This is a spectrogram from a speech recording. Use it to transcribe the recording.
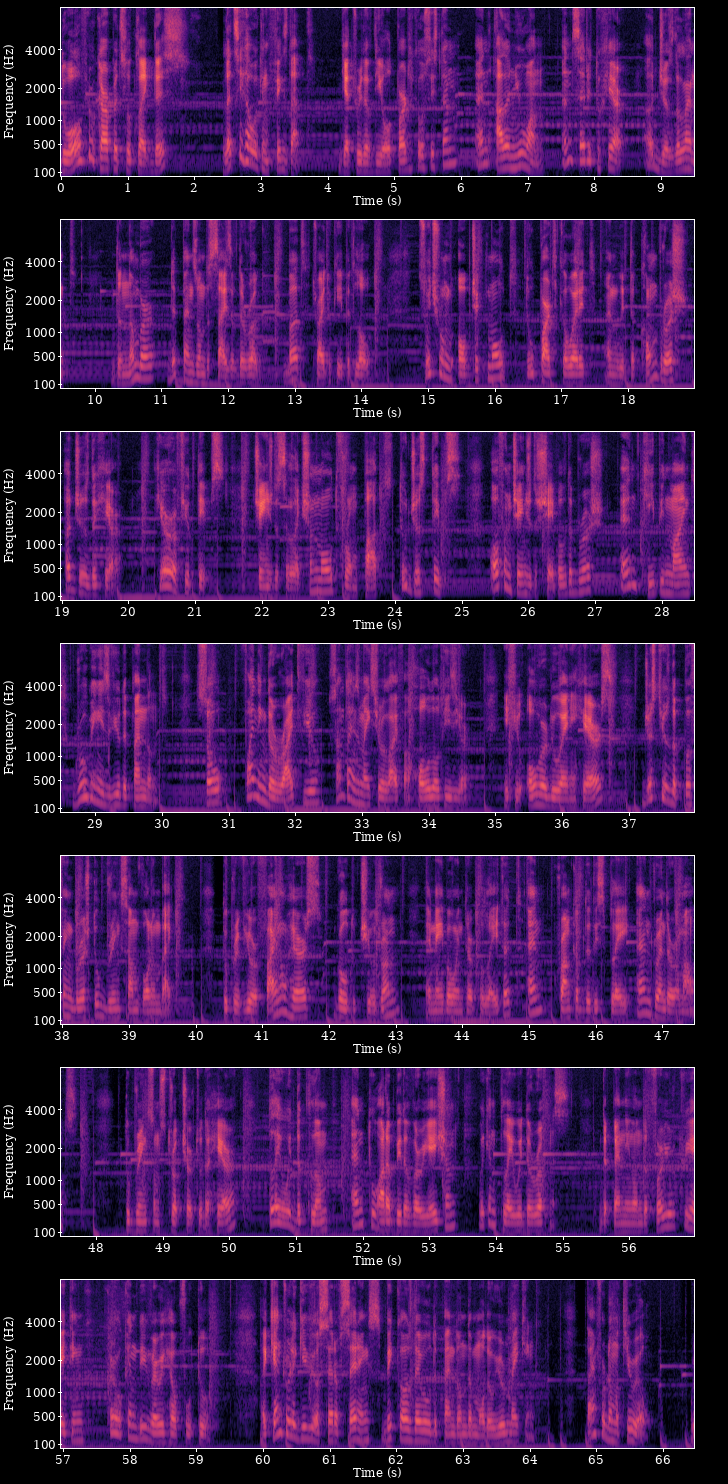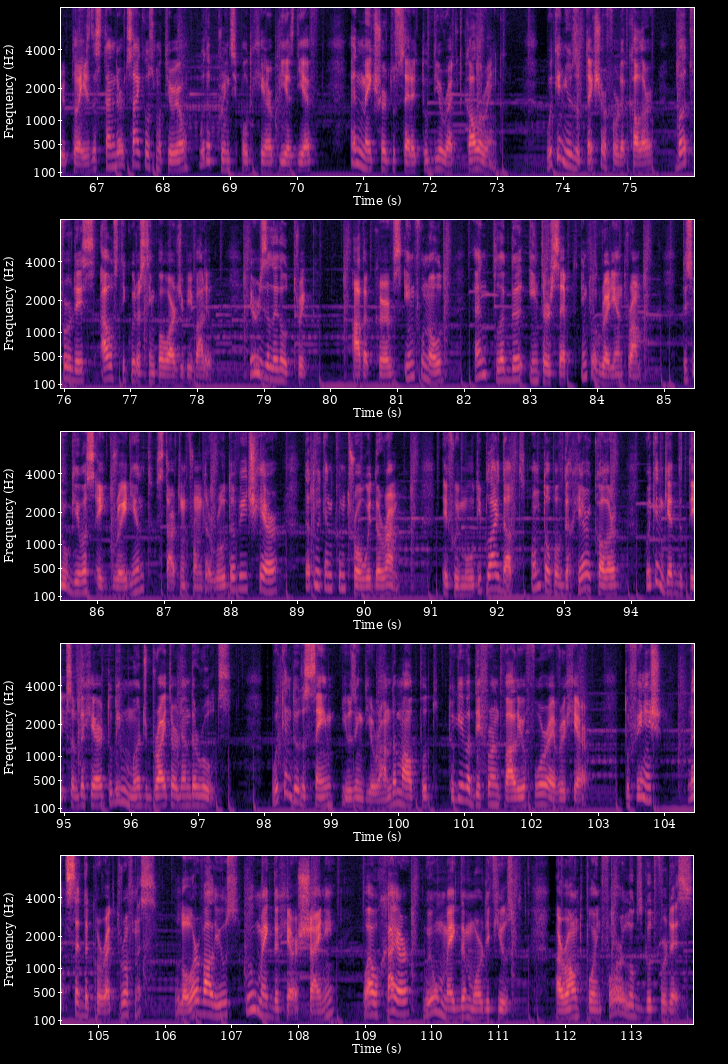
Do all of your carpets look like this? Let's see how we can fix that. Get rid of the old particle system and add a new one and set it to hair, adjust the length. The number depends on the size of the rug, but try to keep it low. Switch from object mode to particle edit and with the comb brush adjust the hair. Here are a few tips. Change the selection mode from path to just tips. Often change the shape of the brush and keep in mind grouping is view dependent. So finding the right view sometimes makes your life a whole lot easier. If you overdo any hairs, just use the puffing brush to bring some volume back. To preview your final hairs, go to Children, enable Interpolated and crank up the display and render amounts. To bring some structure to the hair, play with the clump and to add a bit of variation, we can play with the roughness. Depending on the fur you're creating, curl can be very helpful too. I can't really give you a set of settings because they will depend on the model you're making. Time for the material. Replace the standard Cycles material with a principled hair BSDF and make sure to set it to direct coloring. We can use a texture for the color, but for this I'll stick with a simple RGB value. Here is a little trick. Add a curves info node and plug the intercept into a gradient ramp. This will give us a gradient starting from the root of each hair that we can control with the ramp. If we multiply that on top of the hair color, we can get the tips of the hair to be much brighter than the roots. We can do the same using the random output to give a different value for every hair. To finish, let's set the correct roughness. Lower values will make the hair shiny, while higher will make them more diffused. Around 0.4 looks good for this.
